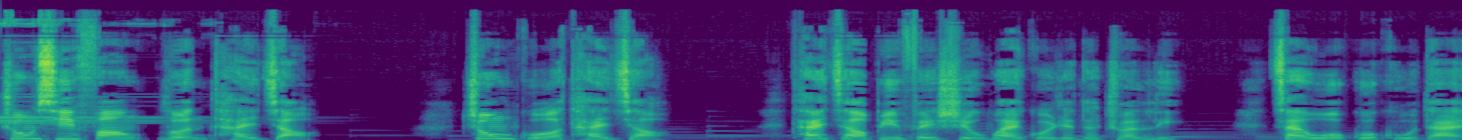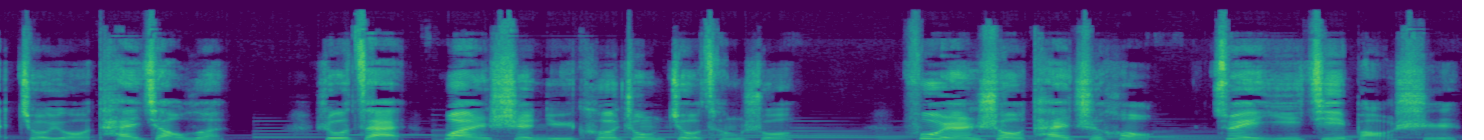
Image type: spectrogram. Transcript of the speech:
中西方论胎教。中国胎教，胎教并非是外国人的专利，在我国古代就有胎教论。如在《万世女科》中就曾说：“妇人受胎之后，最宜忌饱食，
